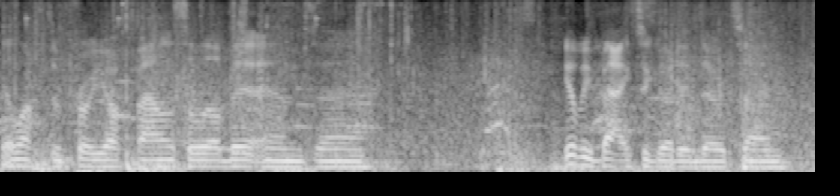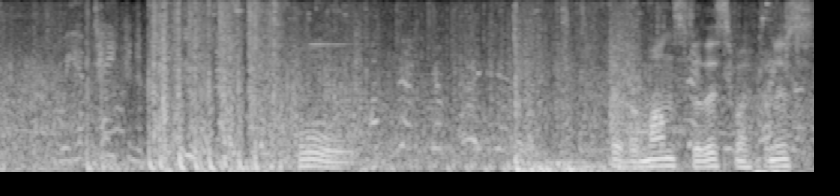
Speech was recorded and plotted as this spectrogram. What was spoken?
They'll often throw you off balance a little bit, and uh, you'll be back to good in no time. We have taken a Ooh. Bit of a monster, this weapon is.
